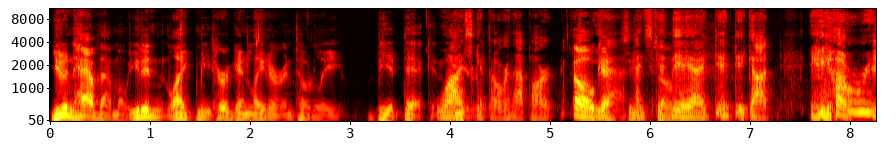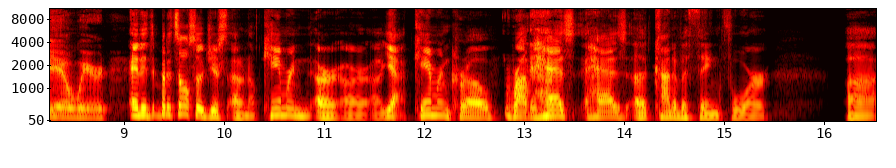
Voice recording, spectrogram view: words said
You didn't have that moment. You didn't like meet her again later and totally be a dick. and Well, I skipped over that part. Oh, okay. Yeah, See, I skipped. so- Yeah, it, it got it got real weird. and it, but it's also just I don't know. Cameron or, or uh, yeah, Cameron Crowe Robin has has a kind of a thing for uh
